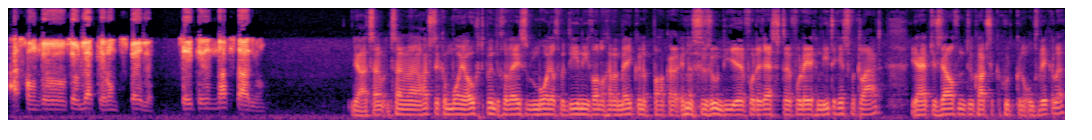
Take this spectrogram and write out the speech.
is gewoon zo, zo lekker om te spelen. Zeker in het nachtstadion. Ja, het zijn, het zijn hartstikke mooie hoogtepunten geweest. Mooi dat we die in ieder geval nog hebben mee kunnen pakken in een seizoen die uh, voor de rest uh, volledig nietig is verklaard. Jij hebt jezelf natuurlijk hartstikke goed kunnen ontwikkelen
